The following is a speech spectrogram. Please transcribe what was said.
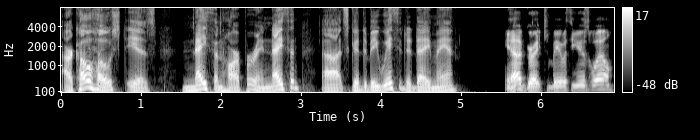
Our co-host is Nathan Harper, and Nathan, uh, it's good to be with you today, man. Yeah, great to be with you as well.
